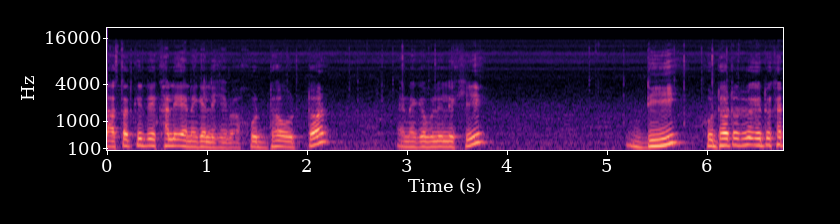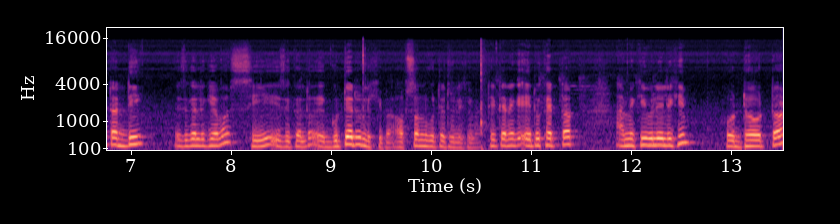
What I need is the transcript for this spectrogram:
লাষ্টত কি খালি এনেকৈ লিখিবা শুদ্ধ উত্তৰ এনেকৈ বুলি লিখি ডি শুদ্ধ উত্তৰটো এইটো ক্ষেত্ৰত ডি ইজিকেল কি হ'ব? চি ইজিকেলটো এই গোটেইটো লিখিবা অপশ্যন গোটেইটো লিখিবা। ঠিক তেনেকৈ এইটো ক্ষেত্ৰত আমি কি বুলি লিখিম? শুদ্ধ উত্তৰ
